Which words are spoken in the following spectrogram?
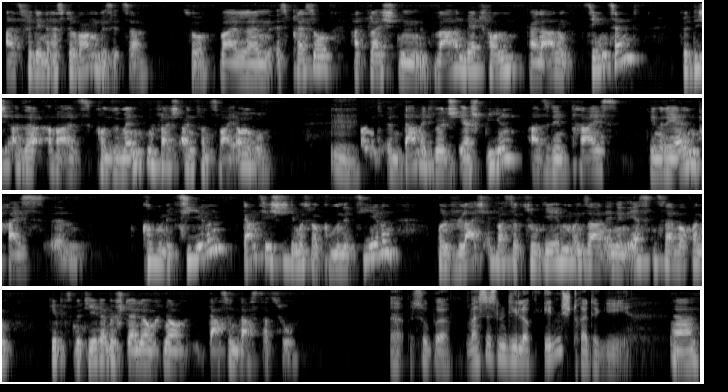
als für den Restaurantbesitzer. So, weil ein Espresso hat vielleicht einen Warenwert von, keine Ahnung, 10 Cent, für dich also aber als Konsumenten vielleicht einen von 2 Euro. Mhm. Und, und, damit würde ich eher spielen, also den Preis, den reellen Preis ähm, kommunizieren. Ganz wichtig, die muss man kommunizieren und vielleicht etwas dazugeben und sagen, in den ersten zwei Wochen gibt es mit jeder Bestellung noch das und das dazu. Ja, super. Was ist denn die Login-Strategie? Ja,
